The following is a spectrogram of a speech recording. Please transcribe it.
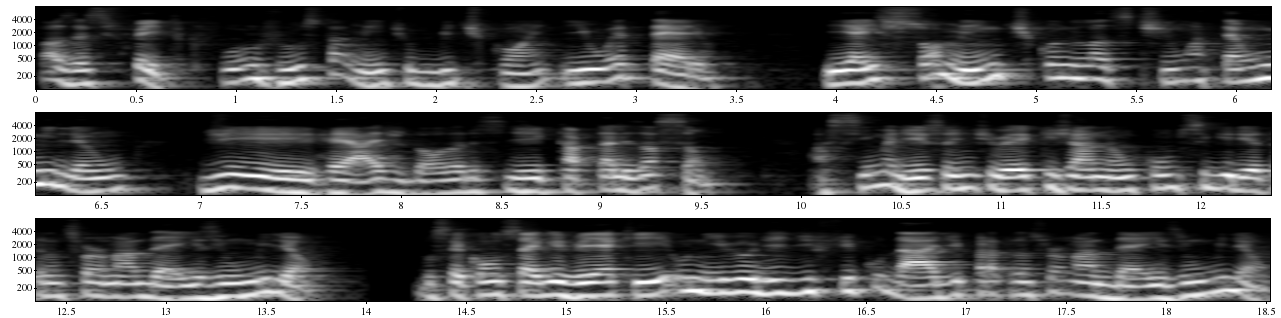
fazer esse feito, que foram justamente o Bitcoin e o Ethereum. E aí somente quando elas tinham até um milhão de reais, de dólares de capitalização. Acima disso a gente vê que já não conseguiria transformar 10 em um milhão. Você consegue ver aqui o nível de dificuldade para transformar 10 em um milhão.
